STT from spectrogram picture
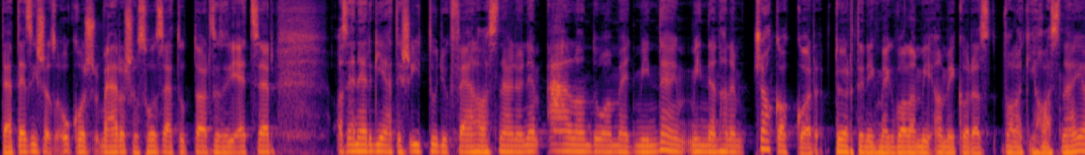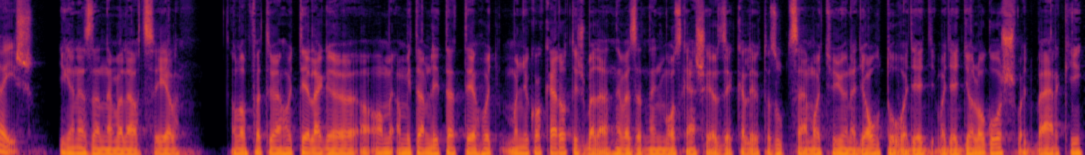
Tehát ez is az okos városhoz hozzá tud tartozni, hogy egyszer az energiát is így tudjuk felhasználni, hogy nem állandóan megy minden, minden, hanem csak akkor történik meg valami, amikor az valaki használja is. Igen, ez lenne vele a cél alapvetően, hogy tényleg, amit említettél, hogy mondjuk akár ott is be lehetne vezetni egy mozgásérzékelőt az utcán, hogyha jön egy autó, vagy egy, vagy egy gyalogos, vagy bárki,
